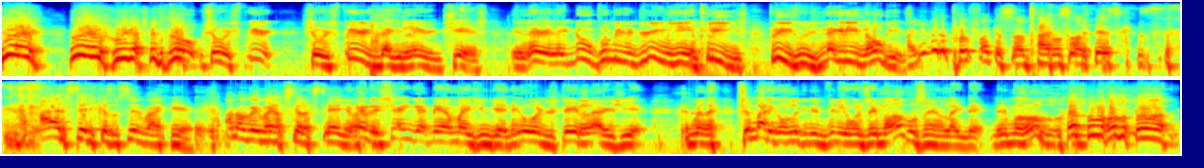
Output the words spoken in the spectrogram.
You ain't, you ain't, we got shit to do. so so the spirit, So the spirit is back in Larry's chest. And Larry like, dude, put me in the dream again, please. Please, we was naked eating hoagies. Are you gonna put fucking subtitles on this? 'Cause I understand you because I'm sitting right here. I don't know if anybody else gonna understand you. What kind of shame goddamn mic you get? They don't understand a lot of shit. Well, like, somebody gonna look at this video and say, my uncle sound like that. That's my uncle. That's what my uncle.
